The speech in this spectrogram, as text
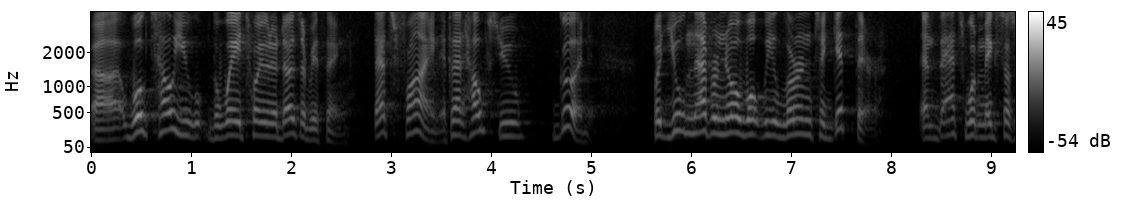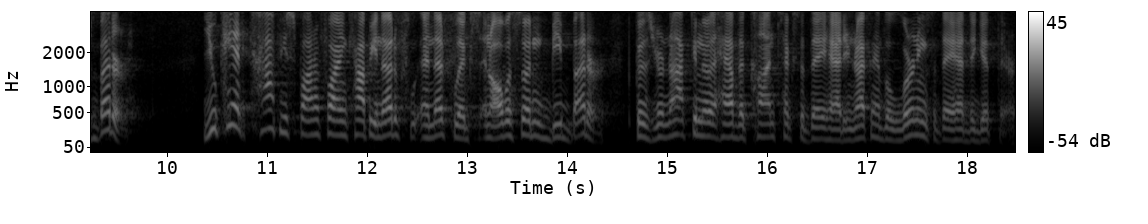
uh, we'll tell you the way Toyota does everything. That's fine. If that helps you, good. But you'll never know what we learned to get there. And that's what makes us better. You can't copy Spotify and copy Netflix and all of a sudden be better because you're not going to have the context that they had. You're not going to have the learnings that they had to get there.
